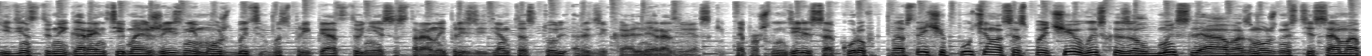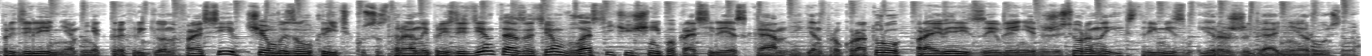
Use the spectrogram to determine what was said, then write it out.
«Единственной гарантией моей жизни может быть воспрепятствование со стороны президента столь радикальной развязки». На прошлой неделе Сакуров на встрече Путина с СПЧ высказал мысль о возможности самоопределения некоторых регионов России, чем вызвал критику со стороны президента, а затем власти Чечни попросили СК и Генпрокуратуру проверить заявление режиссера на экстремизм и разжигание розни.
